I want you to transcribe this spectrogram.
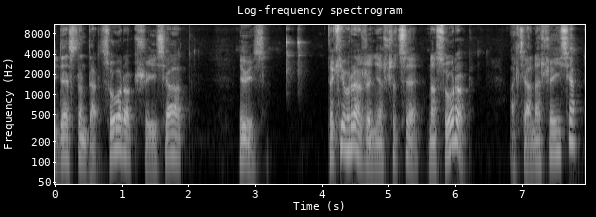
йде стандарт 40, 60. Дивіться. Таке враження, що це на 40, а ця на 60.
